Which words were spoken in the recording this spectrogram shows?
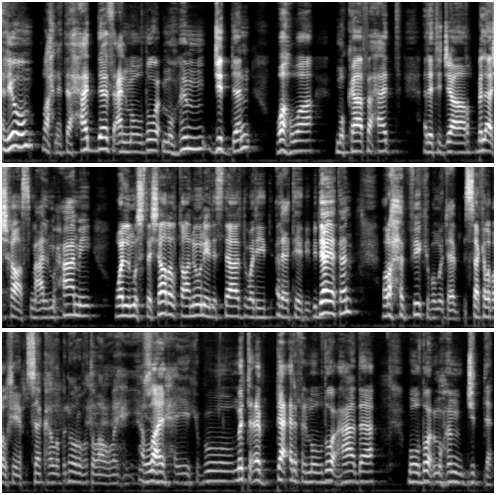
اليوم راح نتحدث عن موضوع مهم جدا وهو مكافحة الاتجار بالأشخاص مع المحامي والمستشار القانوني الأستاذ وليد العتيبي. بداية ارحب فيك ابو متعب. مساك الله بالخير. مساك الله بالنور ابو طلال الله يحييك. الله يحييك. ابو متعب تعرف الموضوع هذا موضوع مهم جدا.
